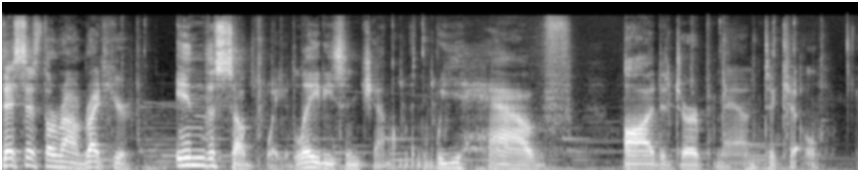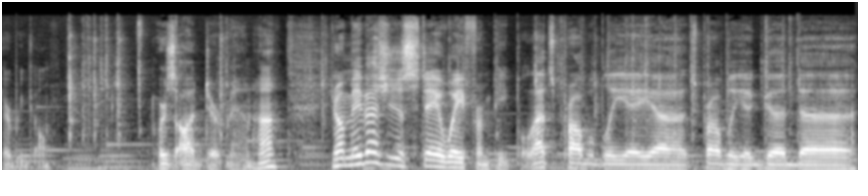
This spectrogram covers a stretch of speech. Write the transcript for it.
This is the round right here in the subway. Ladies and gentlemen, we have Odd Derp Man to kill. Here we go. Where's Odd Dirt Man, huh? You know, maybe I should just stay away from people. That's probably a, uh, it's probably a good, uh,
